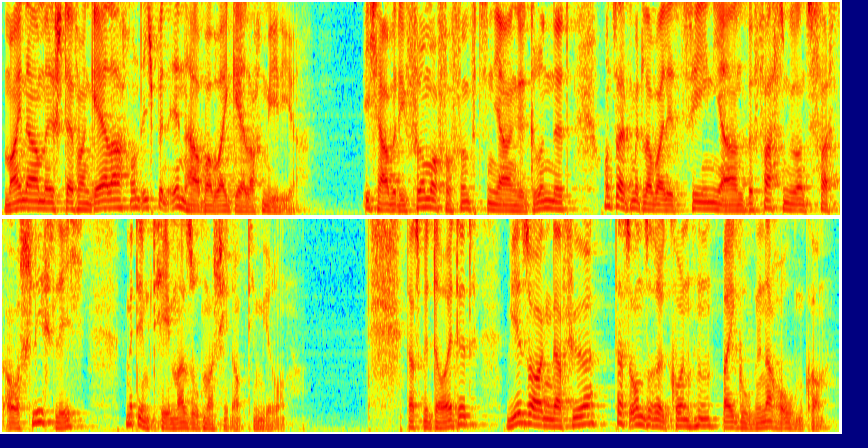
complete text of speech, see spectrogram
Mein Name ist Stefan Gerlach und ich bin Inhaber bei Gerlach Media. Ich habe die Firma vor 15 Jahren gegründet und seit mittlerweile 10 Jahren befassen wir uns fast ausschließlich mit dem Thema Suchmaschinenoptimierung. Das bedeutet, wir sorgen dafür, dass unsere Kunden bei Google nach oben kommen.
